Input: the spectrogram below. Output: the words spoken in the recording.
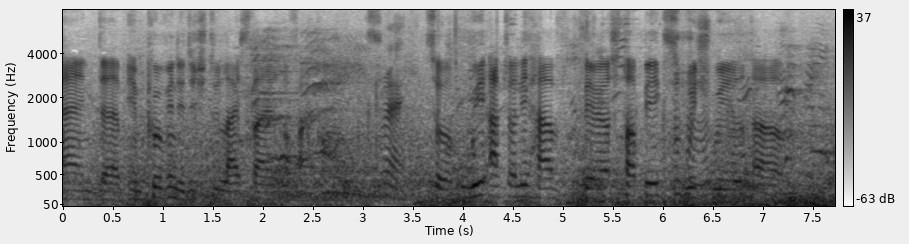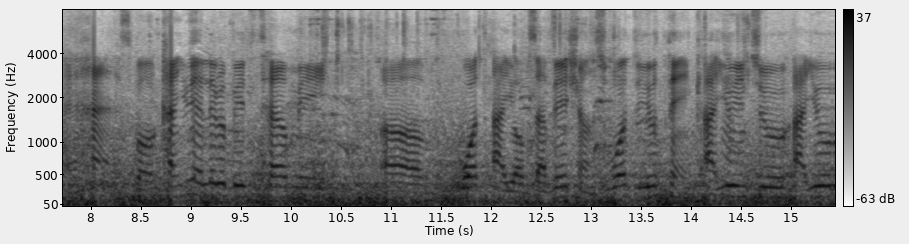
and um, improving the digital lifestyle of our communities. Right. So we actually have various topics which will um, enhance. But can you a little bit tell me uh, what are your observations? What do you think? Are you into? Are you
